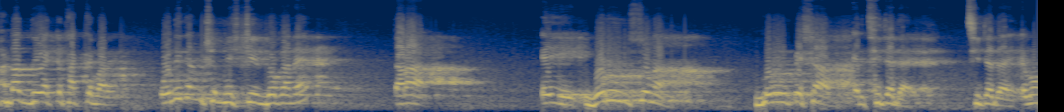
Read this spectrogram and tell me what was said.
হঠাৎ দুই একটা থাকতে পারে। অধিকাংশ মিষ্টির দোকানে তারা এই গরুর সোনা, গরুর পেশাব এর ছিটে দেয় ছিটে দেয় এবং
